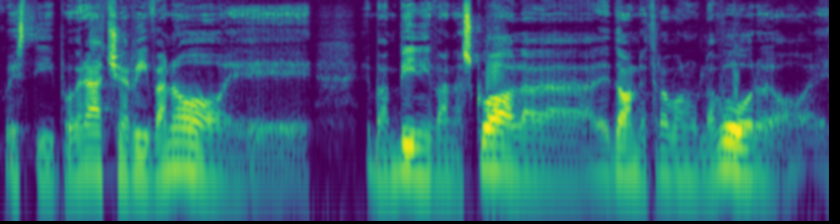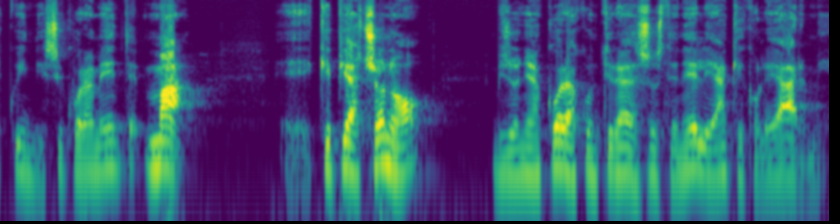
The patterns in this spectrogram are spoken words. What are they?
Questi poveracci arrivano e i bambini vanno a scuola, le donne trovano un lavoro e quindi sicuramente, ma eh, che piaccia o no, bisogna ancora continuare a sostenerli anche con le armi,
